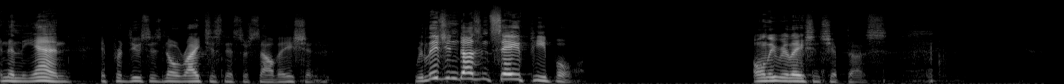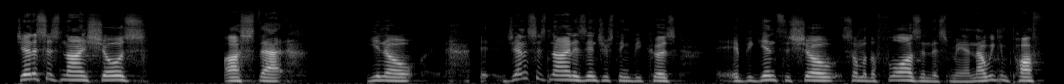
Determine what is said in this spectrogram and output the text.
And in the end, it produces no righteousness or salvation. Religion doesn't save people, only relationship does. Genesis 9 shows us that, you know, Genesis 9 is interesting because it begins to show some of the flaws in this man. Now, we can puff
